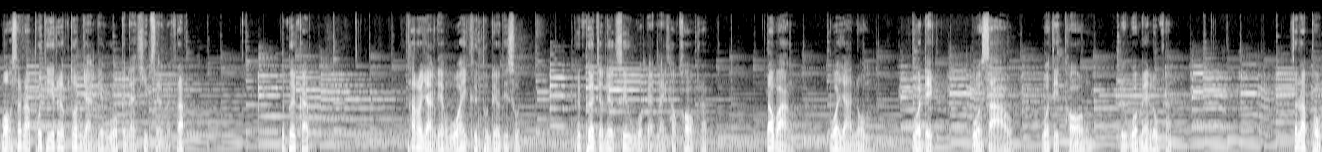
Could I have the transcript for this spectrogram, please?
เหมาะสำหรับผู้ที่เริ่มต้นอยากเลี้ยงวัวเป็นอาชีพเสริมนะครับ เพื่อนๆครับ ถ้าเราอยากเลี้ยงวัวให้คืนทุนเร็วที่สุด เพื่อนๆจะเลือกซื้อวัวแบบไหนเข้าคอกครับ ระหว่างวัวยานมวัวเด็กวัวสาววัวติดท้อง หรือวัวแม่ลูกครับสำหรับผม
